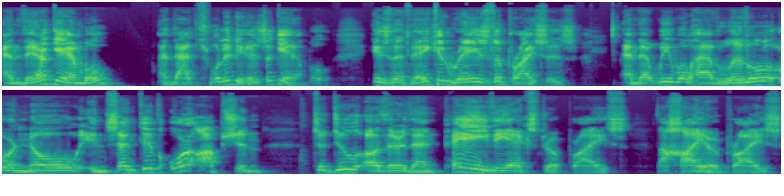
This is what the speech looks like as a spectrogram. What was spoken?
And their gamble, and that's what it is a gamble, is that they can raise the prices and that we will have little or no incentive or option to do other than pay the extra price, the higher price,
